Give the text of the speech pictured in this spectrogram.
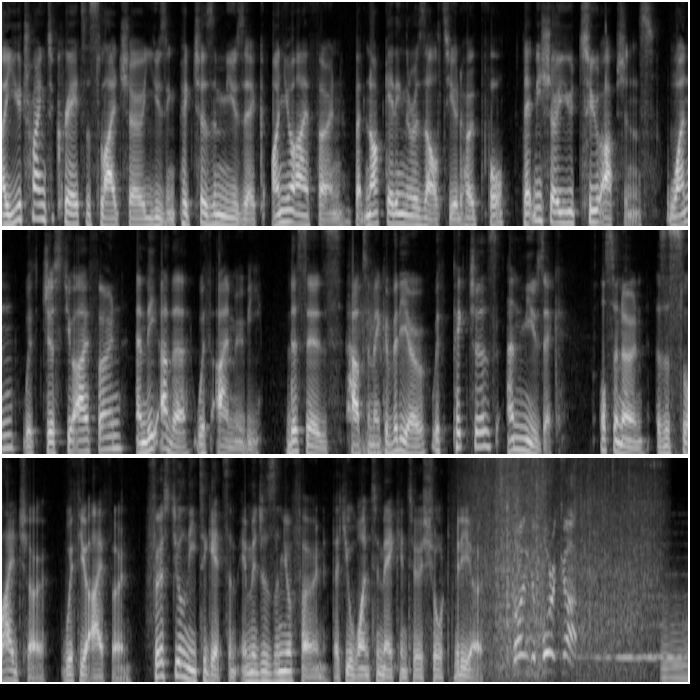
Are you trying to create a slideshow using pictures and music on your iPhone but not getting the results you'd hoped for? Let me show you two options, one with just your iPhone and the other with iMovie. This is how to make a video with pictures and music, also known as a slideshow with your iPhone. First, you'll need to get some images on your phone that you want to make into a short video. Going to up.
